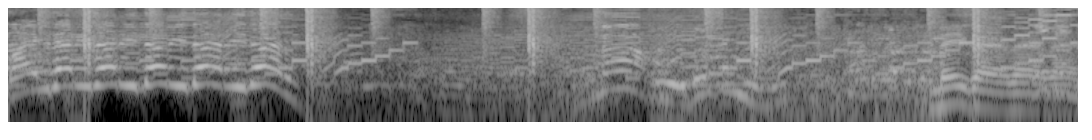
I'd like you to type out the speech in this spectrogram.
भाई इधर इधर इधर इधर इधर। नहीं गया गया गया।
